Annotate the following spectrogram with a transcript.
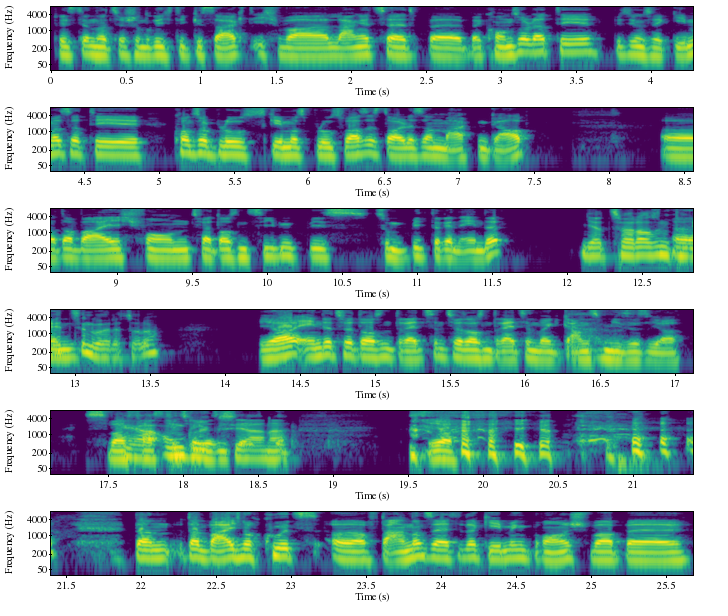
Christian hat es ja schon richtig gesagt, ich war lange Zeit bei, bei Console.at, beziehungsweise Gamers.at, Console Plus, Gamers Plus, was es da alles an Marken gab. Äh, da war ich von 2007 bis zum bitteren Ende. Ja, 2013 ähm, war das, oder? Ja, Ende 2013. 2013 war ein ganz mieses Jahr. Es war ja, fast Unglücksjahr, ne? Ja. ja. dann, dann war ich noch kurz äh, auf der anderen Seite der Gaming-Branche, war bei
